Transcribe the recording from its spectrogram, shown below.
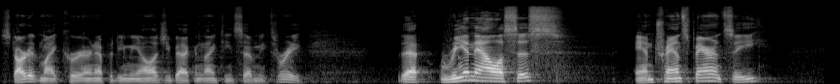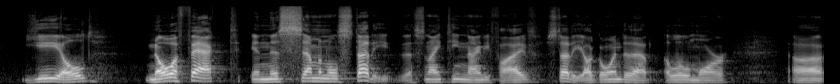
started my career in epidemiology back in 1973, that reanalysis and transparency yield no effect in this seminal study, this 1995 study. I'll go into that a little more uh,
